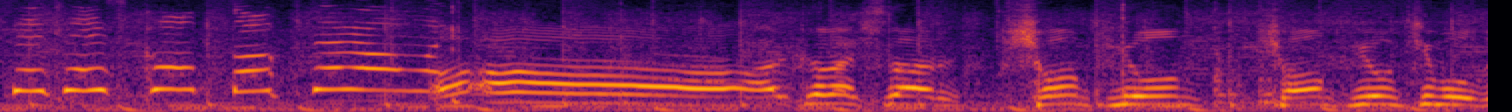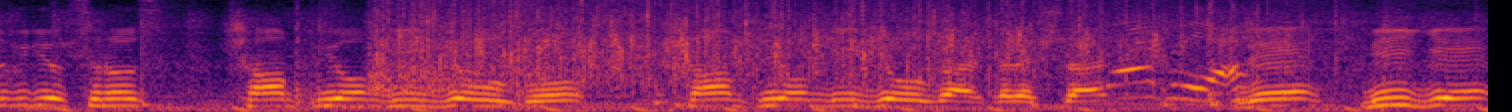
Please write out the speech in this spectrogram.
Stetoskop doktor olmak. Aa arkadaşlar şampiyon şampiyon kim oldu biliyorsunuz? Şampiyon Bilge oldu. Şampiyon Bilge oldu arkadaşlar. Ve Bilge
